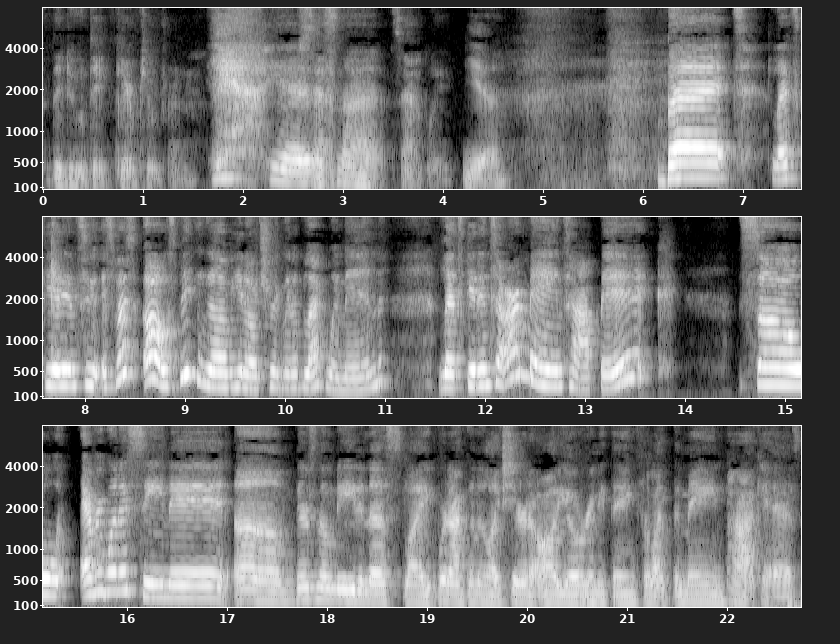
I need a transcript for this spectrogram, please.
that they do take care of children. yeah yeah it's not Sadly. Yeah. But let's get into especially oh, speaking of, you know, treatment of black women, let's get into our main topic. So everyone has seen it. Um, there's no need in us like we're not gonna like share the audio or anything for like the main podcast.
